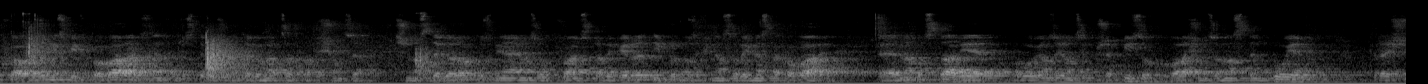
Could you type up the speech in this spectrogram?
uchwały Rady Miejskiej w Kowarach z dnia 29 marca 2013 roku zmieniającą uchwałę w sprawie wieloletniej prognozy finansowej miasta Kowary. E, Na podstawie obowiązujących przepisów uchwala się co następuje. Treść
